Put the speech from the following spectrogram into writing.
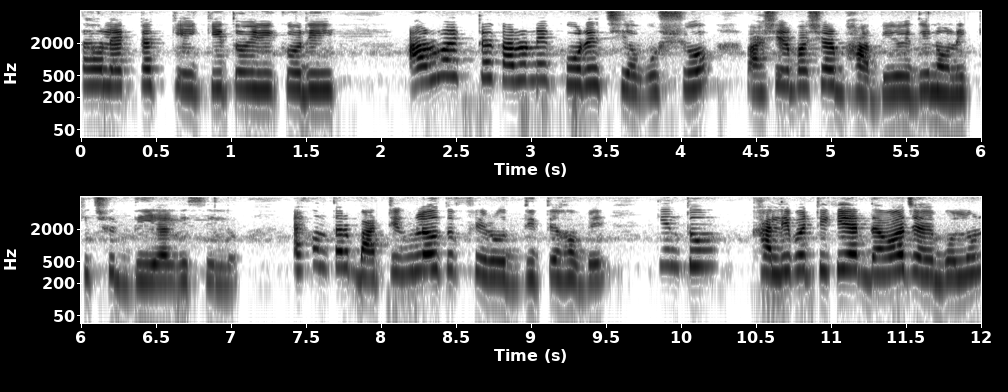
তাহলে একটা কেকই তৈরি করি। আরও একটা কারণে করেছি অবশ্য। পাশের বাসার ভাবি ওই দিন অনেক কিছু দিয়া গেছিল। এখন তার বাটিগুলোও তো ফেরত দিতে হবে। কিন্তু খালি বাটি কি আর দেওয়া যায় বলুন?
